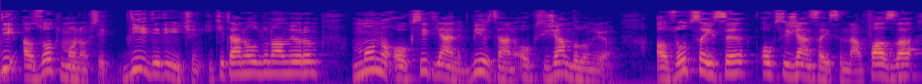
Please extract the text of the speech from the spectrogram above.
Diazot monoksit. Di dediği için iki tane olduğunu anlıyorum. Monooksit yani bir tane oksijen bulunuyor. Azot sayısı oksijen sayısından fazla.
